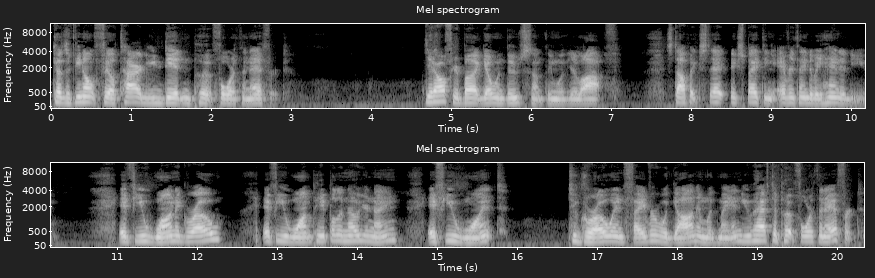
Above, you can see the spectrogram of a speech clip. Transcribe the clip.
Because if you don't feel tired, you didn't put forth an effort. Get off your butt, go and do something with your life. Stop ex- expecting everything to be handed to you. If you want to grow, if you want people to know your name, if you want to grow in favor with God and with man, you have to put forth an effort.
